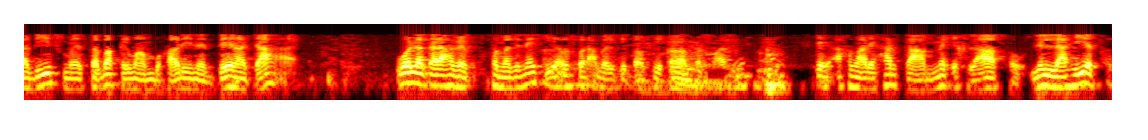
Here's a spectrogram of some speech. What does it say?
حدیث میں سبق امام بخاری نے دینا چاہا ہے وہ اللہ تعالیٰ ہمیں سمجھنے کی اور اس پر عمل کی توفیق کروا دیں کہ ہمارے ہر کام میں اخلاص ہو للہیت ہو۔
